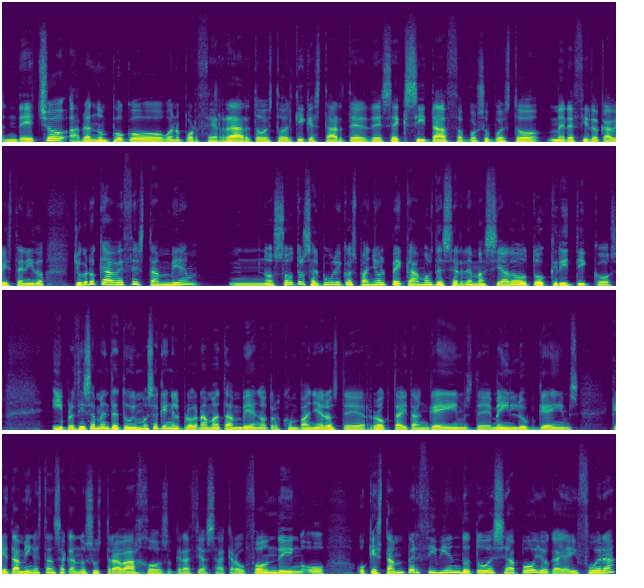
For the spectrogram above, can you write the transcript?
De hecho, hablando un poco, bueno, por cerrar todo esto del Kickstarter, de ese exitazo, por supuesto, merecido que habéis tenido, yo creo que a veces también nosotros, el público español, pecamos de ser demasiado autocríticos. Y precisamente tuvimos aquí en el programa también a otros compañeros de Rock Titan Games, de Main Loop Games, que también están sacando sus trabajos gracias a crowdfunding o, que están percibiendo todo ese apoyo que hay ahí fuera.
